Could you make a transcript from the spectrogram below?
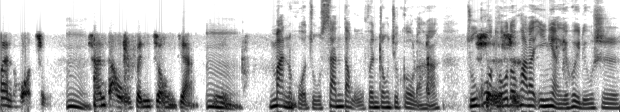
慢火煮嗯三到五分钟这样。嗯，慢火煮三到五分钟就够了哈。煮过头的话，它营养也会流失。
